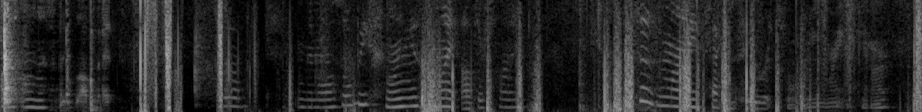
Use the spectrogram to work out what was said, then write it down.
I honestly love it. So, I'm going to also be showing you some of my other slimes. This is my second favorite slime right here.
